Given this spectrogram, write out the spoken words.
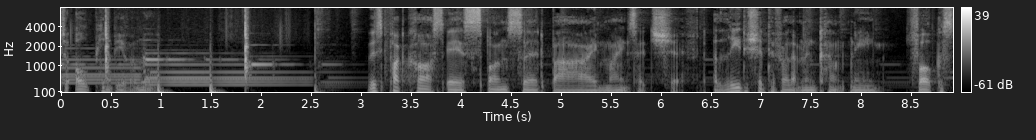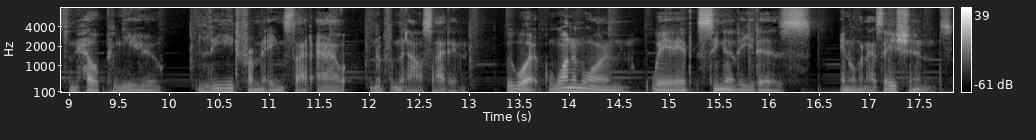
to open up even more. This podcast is sponsored by Mindset Shift, a leadership development company focused on helping you lead from the inside out, not from the outside in. We work one on one with senior leaders in organizations.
